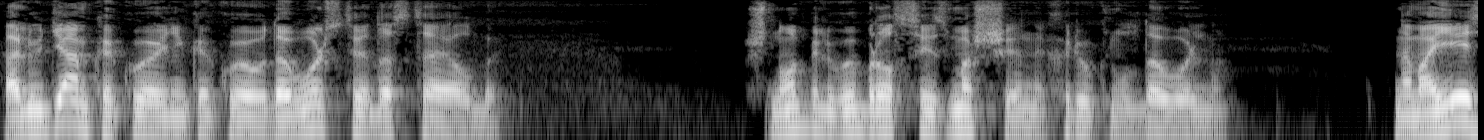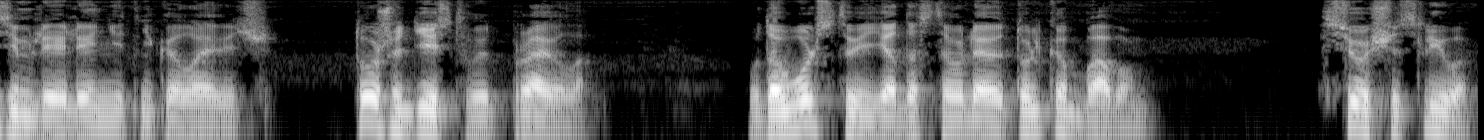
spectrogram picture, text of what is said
А людям какое-никакое удовольствие доставил бы. Шнобель выбрался из машины, хрюкнул довольно. На моей земле, Леонид Николаевич, тоже действуют правила. Удовольствие я доставляю только бабам. Все, счастливо.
